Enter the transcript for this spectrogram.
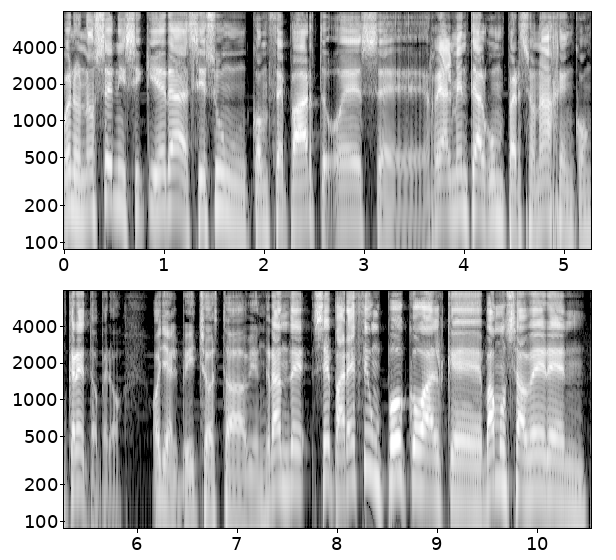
Bueno, no sé ni siquiera si es un concept art o es eh, realmente algún personaje en concreto, pero oye, el bicho está bien grande. Se parece un poco al que vamos a ver en,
